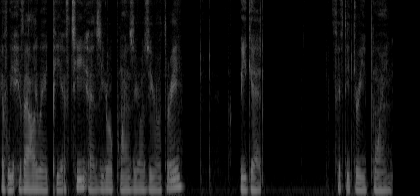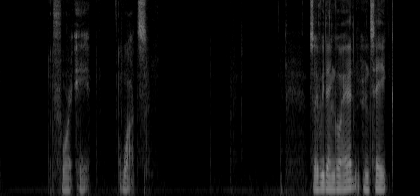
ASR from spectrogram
If we evaluate P of T at 0.003, we get 53.48 watts. So if we then go ahead and take,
